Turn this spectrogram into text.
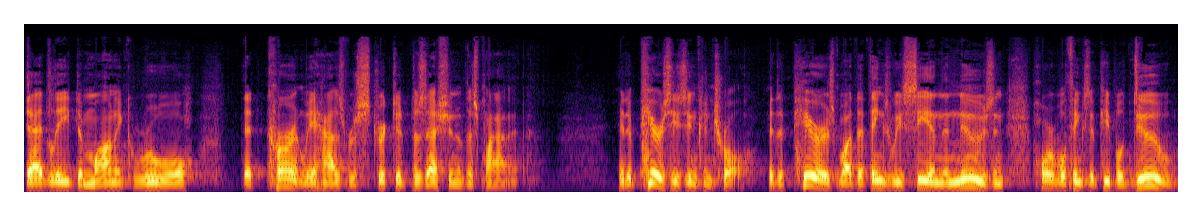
deadly, demonic rule that currently has restricted possession of this planet. It appears he's in control. It appears by the things we see in the news and horrible things that people do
